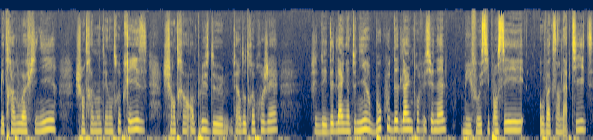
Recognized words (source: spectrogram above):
mes travaux à finir, je suis en train de monter une entreprise, je suis en train en plus de faire d'autres projets, j'ai des deadlines à tenir, beaucoup de deadlines professionnelles, mais il faut aussi penser au vaccin de la petite.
